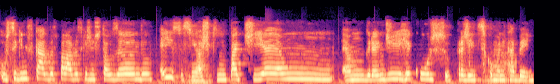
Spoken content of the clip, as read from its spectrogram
o significado das palavras que a gente está usando. É isso, assim, eu acho que empatia é um, é um grande recurso para a gente se comunicar bem.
